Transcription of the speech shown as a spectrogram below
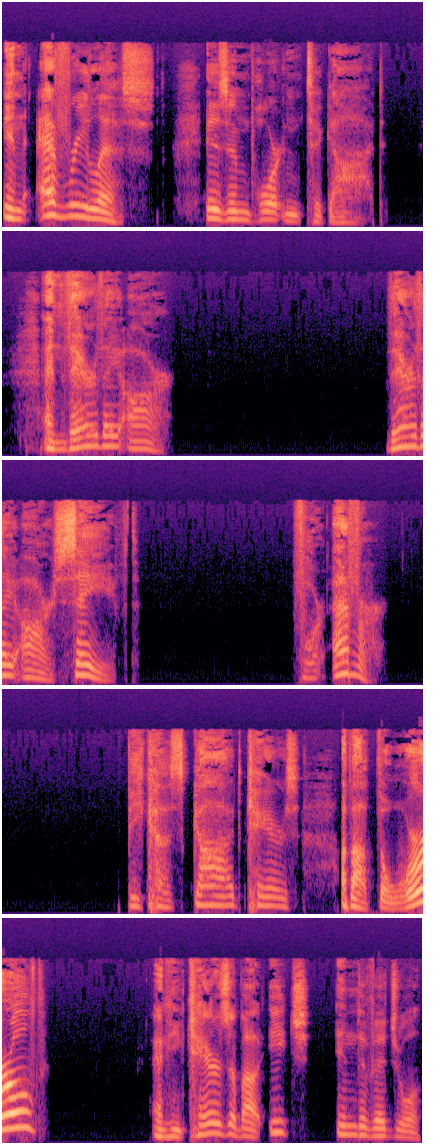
in every list is important to God. And there they are. There they are, saved forever. Because God cares about the world and he cares about each individual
